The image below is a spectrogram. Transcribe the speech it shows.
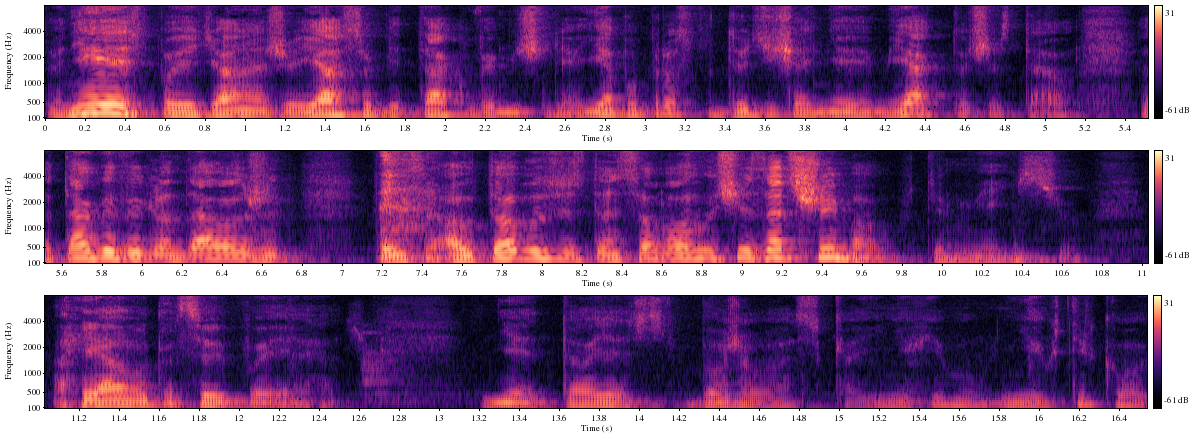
To nie jest powiedziane, że ja sobie tak wymyśliłem. Ja po prostu do dzisiaj nie wiem, jak to się stało. To tak by wyglądało, że ten autobus, że ten samochód się zatrzymał w tym miejscu, a ja mogę sobie pojechać. Nie, to jest Boża łaska i niech, niech tylko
